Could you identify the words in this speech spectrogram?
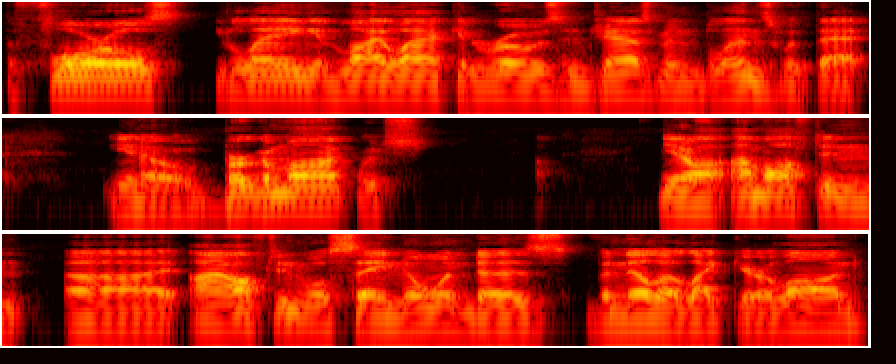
the florals, ylang and lilac and rose and jasmine blends with that, you know, bergamot, which, you know, I'm often, uh, I often will say no one does vanilla like Guerlain.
